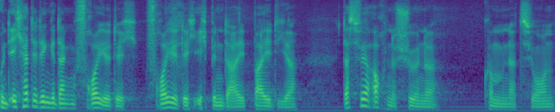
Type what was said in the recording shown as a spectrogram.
Und ich hatte den Gedanken, freue dich, freue dich, ich bin da bei dir. Das wäre auch eine schöne Kombination.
